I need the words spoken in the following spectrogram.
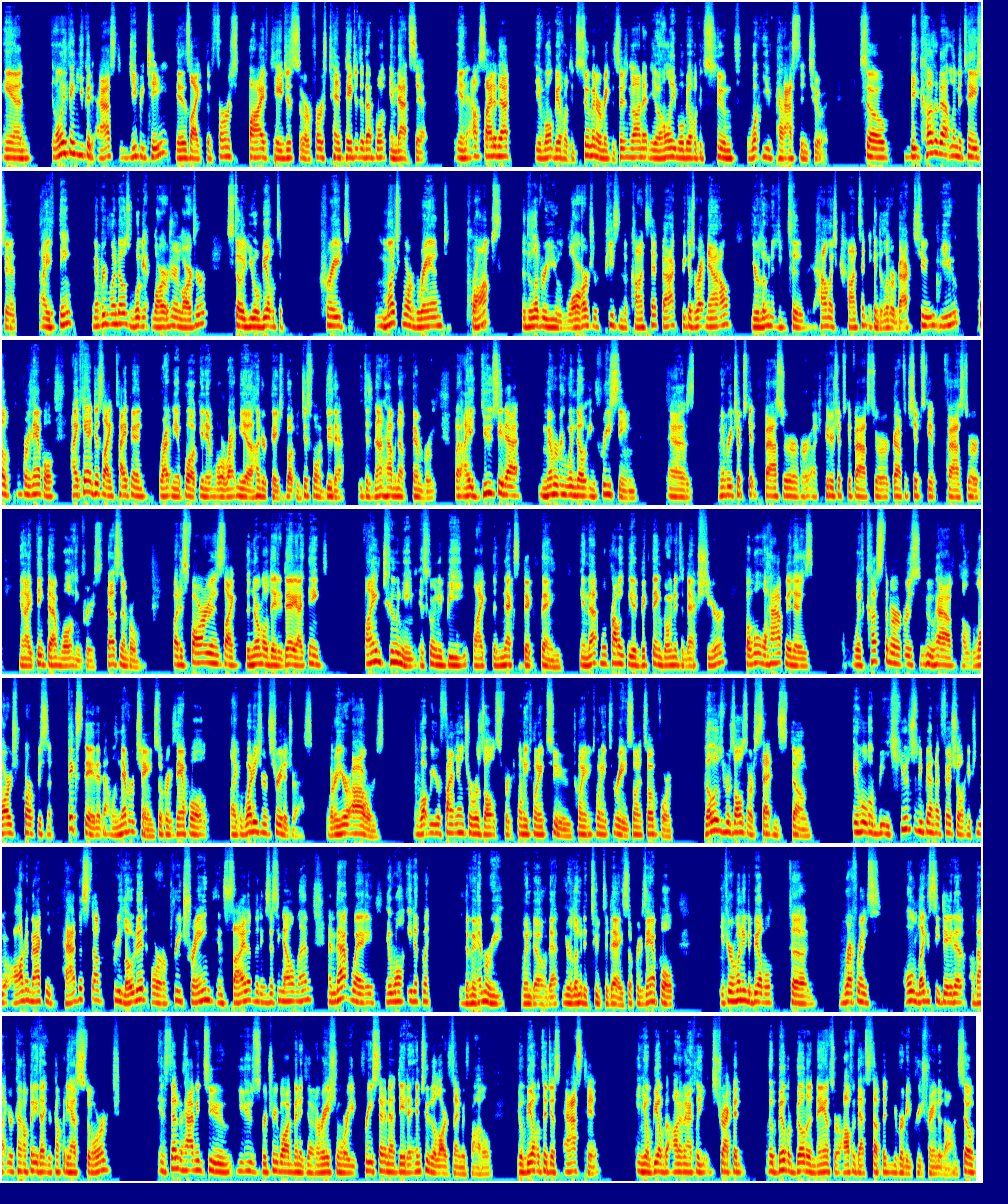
and the only thing you could ask GPT is like the first five pages or first 10 pages of that book, and that's it. And outside of that, it won't be able to consume it or make decisions on it. It only will be able to consume what you've passed into it. So because of that limitation, I think memory windows will get larger and larger. So you will be able to create much more grand prompts to deliver you larger pieces of content back because right now you're limited to how much content it can deliver back to you. So, for example, I can't just like type in, write me a book and it will write me a hundred page book. It just won't do that. It does not have enough memory. But I do see that memory window increasing as memory chips get faster, uh, computer chips get faster, graphics chips get faster. And I think that will increase. That's number one. But as far as like the normal day to day, I think fine tuning is going to be like the next big thing. And that will probably be a big thing going into next year. But what will happen is with customers who have a large corpus of fixed data that will never change. So, for example, like what is your street address? What are your hours? What were your financial results for 2022, 2023, so on and so forth? Those results are set in stone. It will be hugely beneficial if you automatically had the stuff preloaded or pre-trained inside of an existing LLM. And that way it won't eat up the memory window that you're limited to today. So for example, if you're wanting to be able to reference old legacy data about your company that your company has stored. Instead of having to use retrieval augmented generation where you pre-send that data into the large language model, you'll be able to just ask it and you'll be able to automatically extract it. They'll be able to build an answer off of that stuff that you've already pre-trained it on. So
